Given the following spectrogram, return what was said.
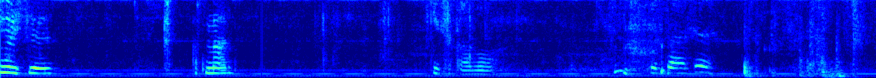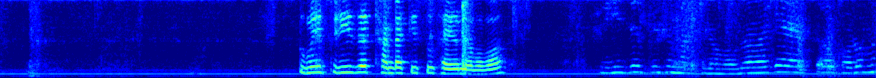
কি হয়েছে আপনার কিছু খাব কিছু আছে তুমি ফ্রিজের ঠান্ডা কিছু খাইও না বাবা ফ্রিজের কিছু না খেলে মজা লাগে এত গরমে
